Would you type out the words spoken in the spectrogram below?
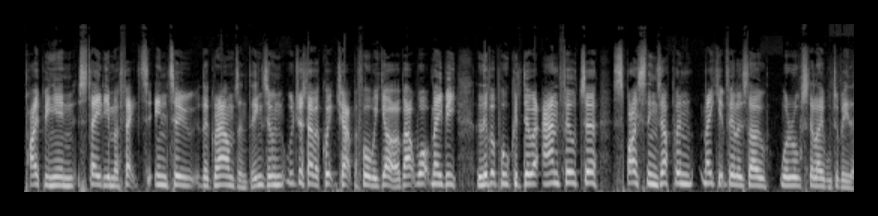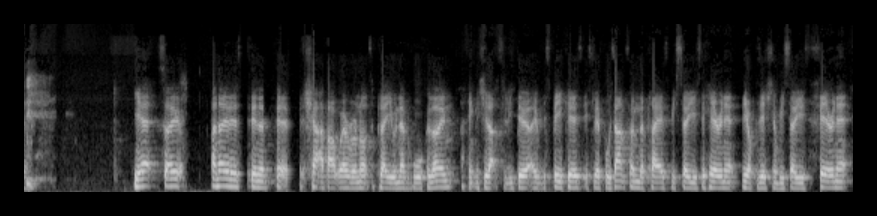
piping in stadium effects into the grounds and things. And we'll just have a quick chat before we go about what maybe Liverpool could do at Anfield to spice things up and make it feel as though we're all still able to be there. Yeah, so I know there's been a bit of chat about whether or not to play You'll Never Walk Alone. I think they should absolutely do it over the speakers. It's Liverpool's anthem. The players will be so used to hearing it. The opposition will be so used to fearing it.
